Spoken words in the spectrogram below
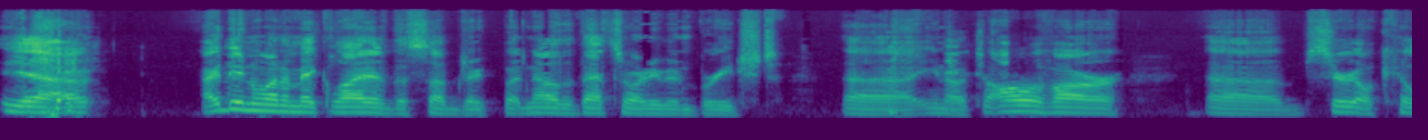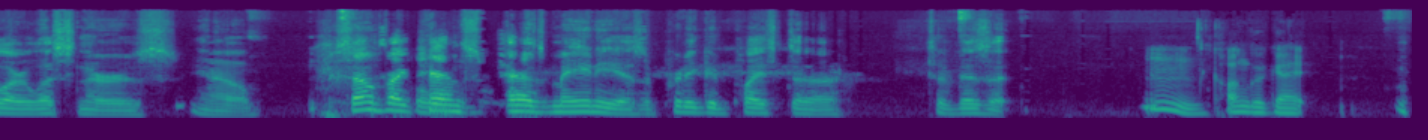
Yeah, I, I didn't want to make light of the subject, but now that that's already been breached, uh, you know, to all of our uh, serial killer listeners, you know, sounds like Tans- Tasmania is a pretty good place to to visit. Mm, congregate.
